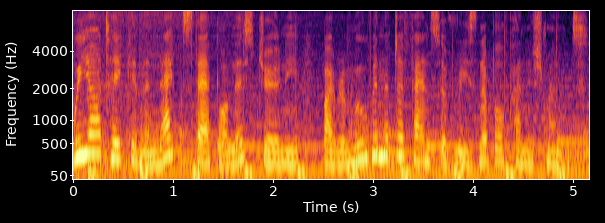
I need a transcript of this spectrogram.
We are taking the next step on this journey by removing the defence of reasonable punishment.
